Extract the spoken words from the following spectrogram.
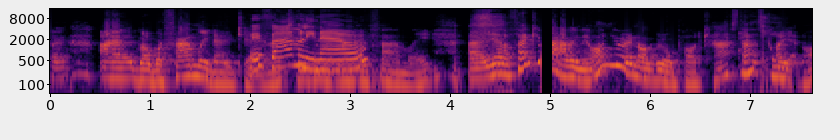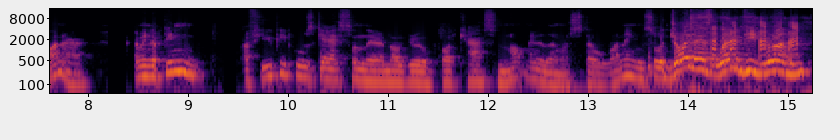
uh, well, we're family now, Jen. We're family now. We're family. Uh, yeah, well, thank you for having me on your inaugural podcast. That's quite an honour. I mean, I've been a few people's guests on their inaugural podcast, and not many of them are still running. So enjoy this limited run.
